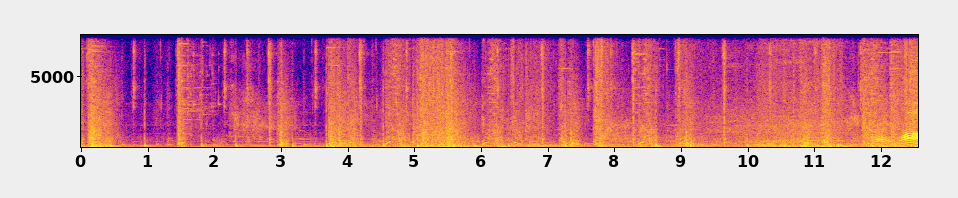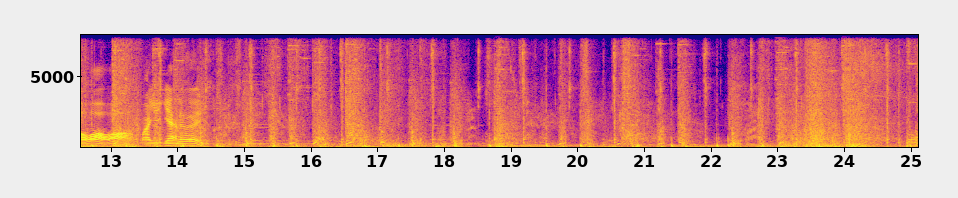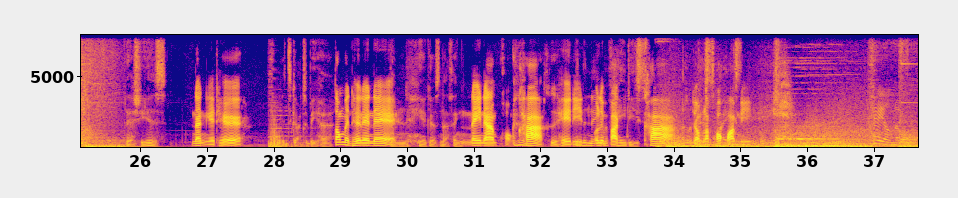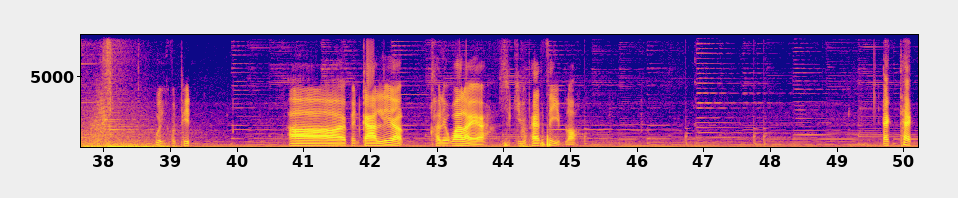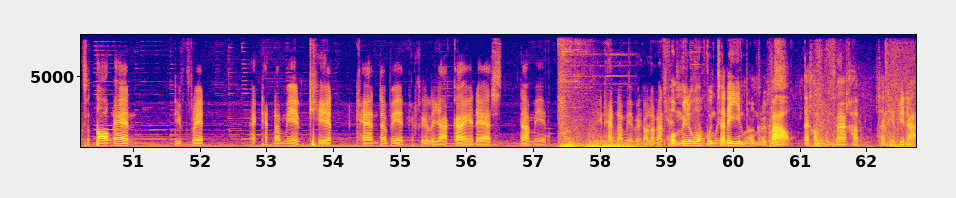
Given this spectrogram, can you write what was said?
มาเยอะแยะเลย There she is. นั่นไงเธอ It's got to be her. ต้องเป็นเธอแน่ And here goes nothing. ๆในนามของข้าคือเฮดิส In the name โอลิมปัส of Hades ข้ายอมรับข้อความนี้ Hail no อุ้ยกดผิด อ่า เป็นการเรียก เขาเรียกว่าอะไรอะสกิลแพสซีฟหรอ Attack Strong and Deflect Attack Damage Case Can Damage ก็คือระยะไกล Dash Damage Attack Damage ไปก่อนแล้วกัน ผมไม่รู้ว่าคุณจะได้ยินผมหรือเปล่า แต่ขอบคุณมากครับ ท่านเทพธิดา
